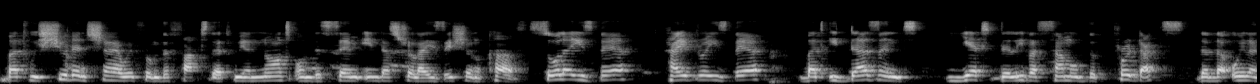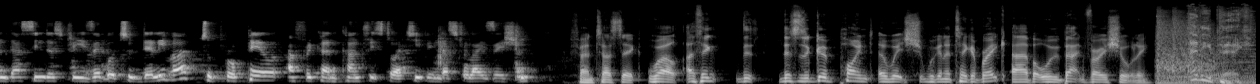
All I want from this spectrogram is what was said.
but we shouldn't shy away from the fact that we are not on the same industrialization curve. Solar is there, hydro is there, but it doesn't yet deliver some of the products that the oil and gas industry is able to deliver to propel African countries to achieve industrialization. Fantastic. Well, I think this, this is a good point at which we're going to take a break, uh, but we'll be back very shortly. ADIPEC,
